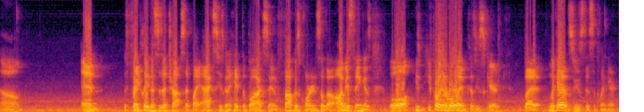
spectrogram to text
Um, and frankly, this is a trap set by Axe. He's going to hit the box, and Falco's cornered. So the obvious thing is, well, he's, he's probably going to roll in because he's scared. But look at Zhu's discipline here.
